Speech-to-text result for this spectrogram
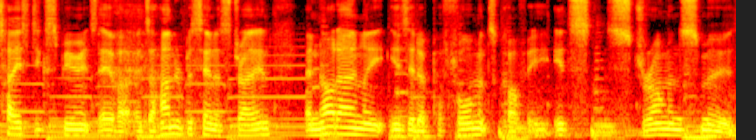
taste experience ever. It's 100% Australian, and not only is it a performance coffee, it's strong and smooth.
